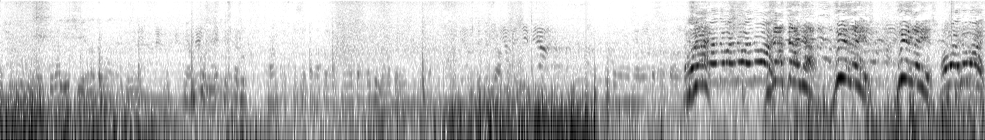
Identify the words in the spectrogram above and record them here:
очень трудно. Вчера лечи игра давала. Я не тоже, я тебе скажу, нам просто что-то на том, что мы так забыли, на первый Давай, давай, давай, давай, давай! Бежать, Саня! Выиграешь! Выиграешь! Давай, давай!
